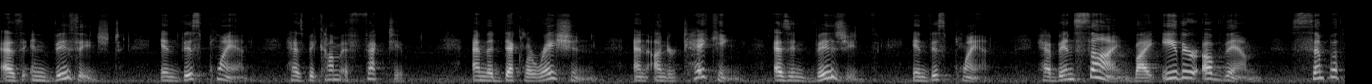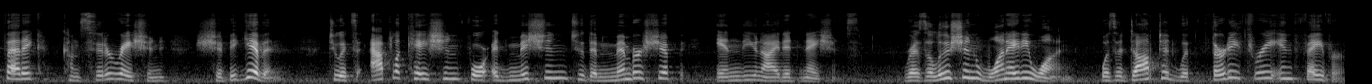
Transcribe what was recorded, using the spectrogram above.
as envisaged in this plan, has become effective, and the declaration and undertaking as envisaged in this plan have been signed by either of them, sympathetic consideration should be given to its application for admission to the membership in the United Nations. Resolution 181 was adopted with 33 in favor,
